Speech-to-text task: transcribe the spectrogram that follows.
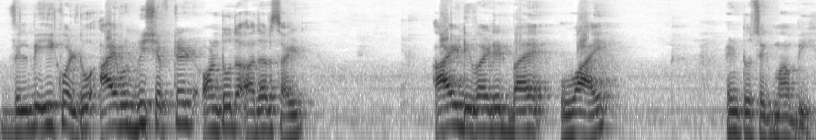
will be equal to I would be shifted onto the other side I divided by y into sigma b.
